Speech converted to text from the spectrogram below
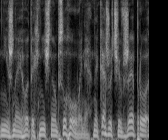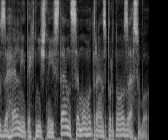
ніж на його технічне обслуговування, не кажучи вже про загальний технічний стан самого транспортного засобу.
